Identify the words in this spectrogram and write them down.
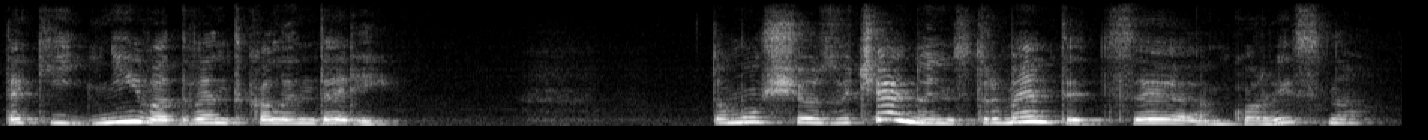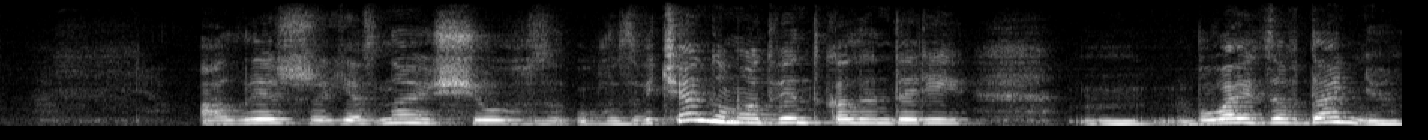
такі дні в адвент-календарі? Тому що, звичайно, інструменти це корисно. Але ж я знаю, що в звичайному адвент-календарі бувають завдання.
